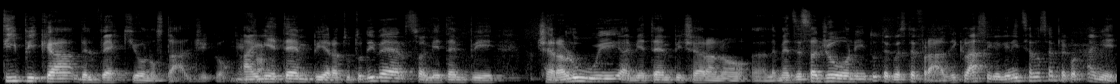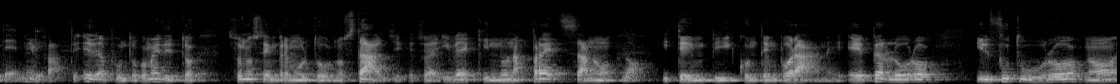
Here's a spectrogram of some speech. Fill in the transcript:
tipica del vecchio nostalgico. Ai Infatti. miei tempi era tutto diverso, ai miei tempi c'era lui, ai miei tempi c'erano eh, le mezze stagioni, tutte queste frasi classiche che iniziano sempre con ai miei tempi. Infatti, ed appunto, come hai detto, sono sempre molto nostalgiche, cioè i vecchi non apprezzano No. i tempi contemporanei e per loro il futuro, no,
